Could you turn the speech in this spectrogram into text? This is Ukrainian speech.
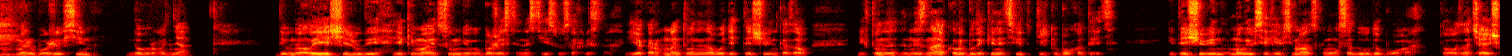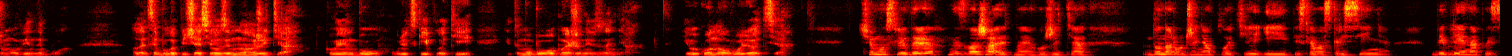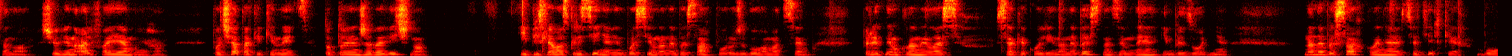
Мир Божий всім, доброго дня. Дивно, але є ще люди, які мають сумніви в божественності Ісуса Христа. І як аргумент вони наводять те, що Він казав: ніхто не, знає, коли буде кінець світу, тільки Бог Отець. І те, що він молився в Гефсіманському саду до Бога, то означає, що мов він не Бог. Але це було під час його земного життя, коли він був у людській плоті і тому був обмежений в знаннях і виконував волю Отця. Чомусь люди не зважають на його життя до народження в плоті і після Воскресіння. В Біблії написано, що він Альфа і Омега, початок і кінець. Тобто він живе вічно, і після Воскресіння він посів на небесах поруч з Богом Отцем. Перед ним клонилось всяке коліно небесне, земне і безоднє. На небесах клоняються тільки Богу.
